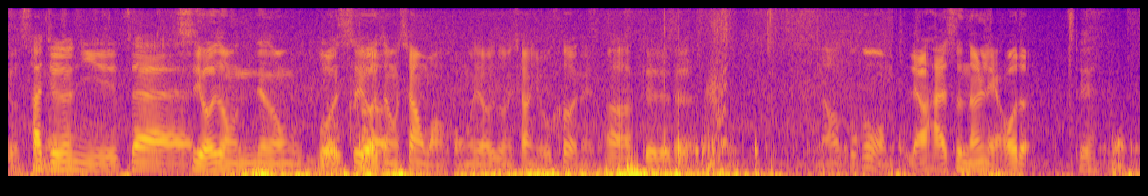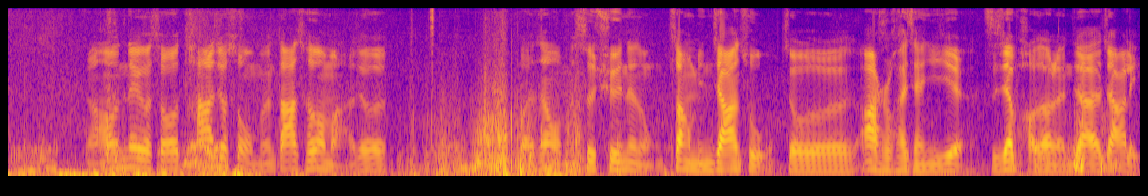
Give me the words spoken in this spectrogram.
就他觉得你在是有一种那种，我是有一种像网红，有一种像游客那种。啊，对对对。然后不过我们聊还是能聊的。对，然后那个时候他就是我们搭车嘛，就晚上我们是去那种藏民家住，就二十块钱一夜，直接跑到人家家里，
